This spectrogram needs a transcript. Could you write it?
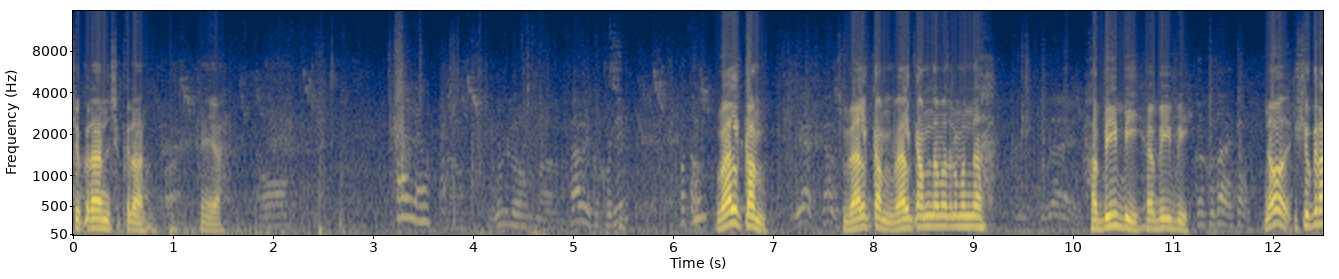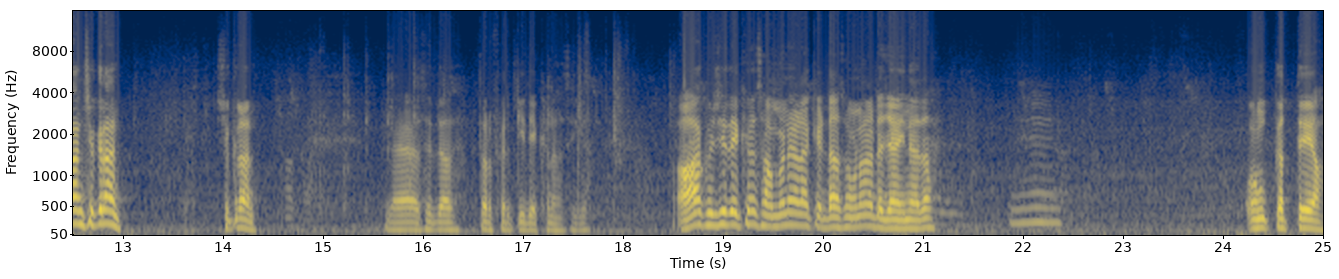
ਸ਼ੁਕਰਾਨ ਸ਼ੁਕਰਾਨ। ਯਾ ਹੈਲੋ ਵੈਲਕਮ ਵੈਲਕਮ ਵੈਲਕਮ ਦਾ ਮਤਲਬ ਹੁੰਦਾ। ਹਬੀਬੀ ਹਬੀਬੀ ਨੋ ਸ਼ੁਕਰਾਨ ਸ਼ੁਕਰਾਨ। ਸ਼ੁਕਰਾਨ। ਲੈ ਅਸੀਂ ਤਾਂ ਤੁਰ ਫਿਰ ਕੀ ਦੇਖਣਾ ਸੀਗਾ। ਆਹ ਖੁਸ਼ੀ ਦੇਖਿਓ ਸਾਹਮਣੇ ਵਾਲਾ ਕਿੱਡਾ ਸੋਹਣਾ ਡਿਜ਼ਾਈਨ ਇਹਦਾ। ਹਮ, ਓਂਕਤਿਆ।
